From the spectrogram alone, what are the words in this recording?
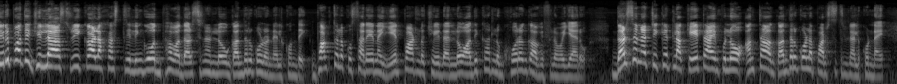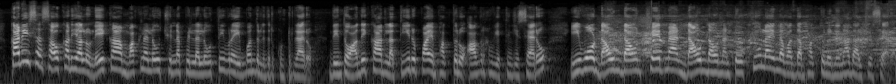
తిరుపతి జిల్లా శ్రీకాళహస్తి లింగోద్భవ దర్శనంలో గందరగోళం నెలకొంది. భక్తులకు సరైన ఏర్పాట్లు చేయడంలో అధికారులు ఘోరంగా విఫలమయ్యారు. దర్శన టికెట్ల కేటాయింపులో అంతా గందరగోళ పరిస్థితులు నెలకొన్నాయి. కనీస సౌకర్యాలు లేక మహిళలు చిన్నపిల్లలు తీవ్ర ఇబ్బందులు ఎదుర్కొంటున్నారు. దీంతో అధికారుల తీరుపై భక్తులు ఆగ్రహం వ్యక్తం చేశారు. EO down down chairman down down అంటూ క్యూ లైన్ల వద్ద భక్తులు నినాదాలు చేశారు.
